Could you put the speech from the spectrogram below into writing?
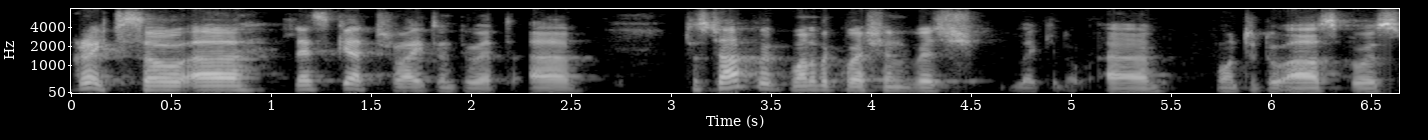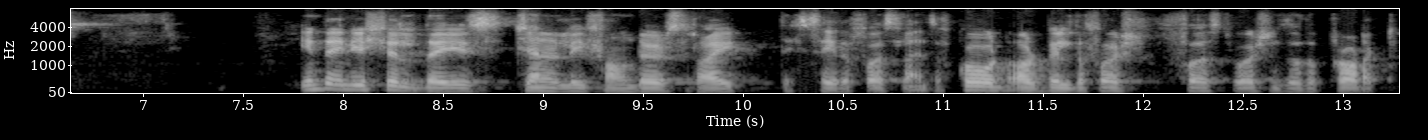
Great. So let's get right into it. to start with, one of the questions which, like you know, wanted to ask was, in the initial days, generally founders write, they say the first lines of code or build the first first versions of the product.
